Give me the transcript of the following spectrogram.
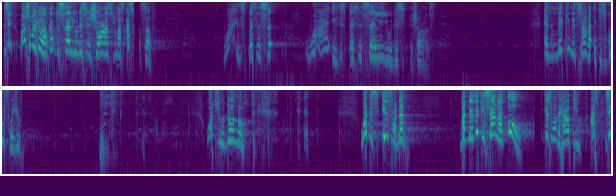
You see, when somebody comes, I'm coming to sell you this insurance, you must ask yourself, why is this person why is this person selling you this insurance? And making it sound like it is good for you. what you don't know. what is in for them? But they make it sound like, oh, just want to help you. Ask, see,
